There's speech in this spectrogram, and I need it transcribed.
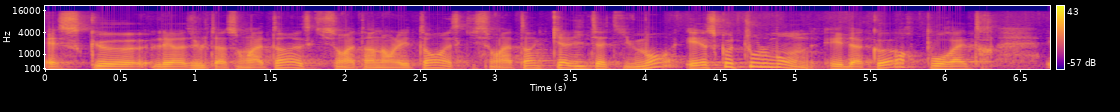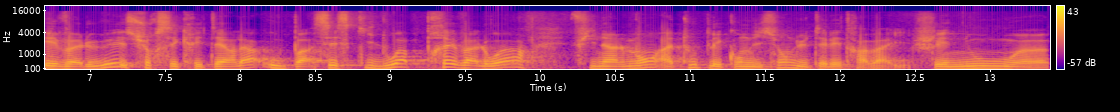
est-ce que les résultats sont atteints, est-ce qu'ils sont atteints dans les temps, est-ce qu'ils sont atteints qualitativement, et est-ce que tout le monde est d'accord pour être évalué sur ces critères-là ou pas? C'est ce qui doit prévaloir finalement à toutes les conditions du télétravail. Chez nous, euh,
